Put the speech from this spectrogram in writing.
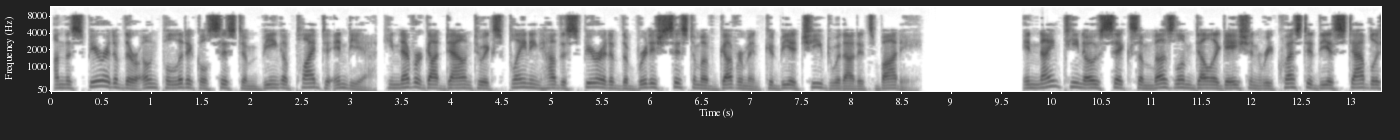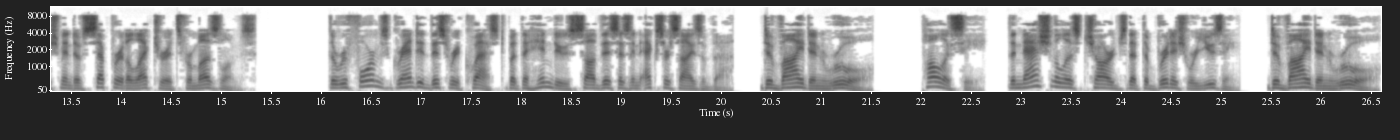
on the spirit of their own political system being applied to India, he never got down to explaining how the spirit of the British system of government could be achieved without its body. In 1906 a Muslim delegation requested the establishment of separate electorates for Muslims. The reforms granted this request but the Hindus saw this as an exercise of the «divide and rule» Policy. The nationalist charge that the British were using «divide and rule»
